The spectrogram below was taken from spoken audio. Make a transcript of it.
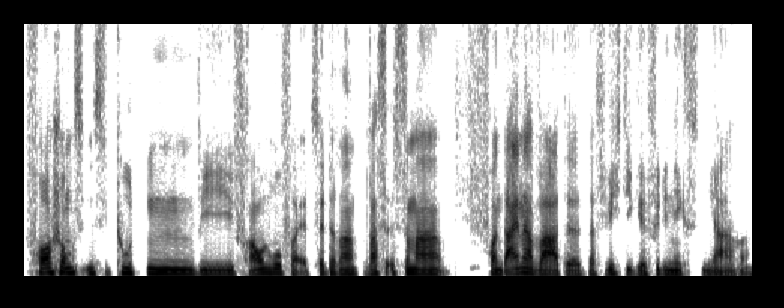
Forschungsinstituten wie Fraunhofer etc. Was ist mal von deiner Warte das Wichtige für die nächsten Jahre?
